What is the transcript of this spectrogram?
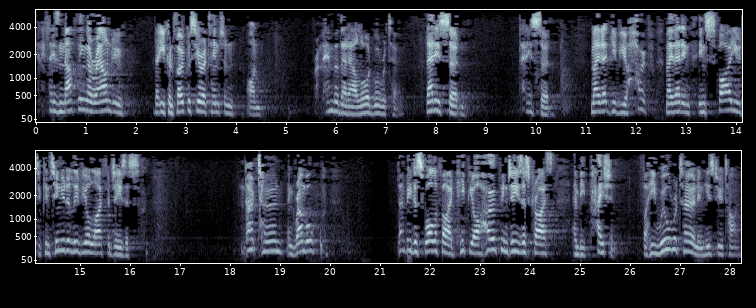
And if there's nothing around you that you can focus your attention on, remember that our Lord will return. That is certain. That is certain. May that give you hope. May that in, inspire you to continue to live your life for Jesus. Don't turn and grumble. Don't be disqualified. Keep your hope in Jesus Christ and be patient, for he will return in his due time.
